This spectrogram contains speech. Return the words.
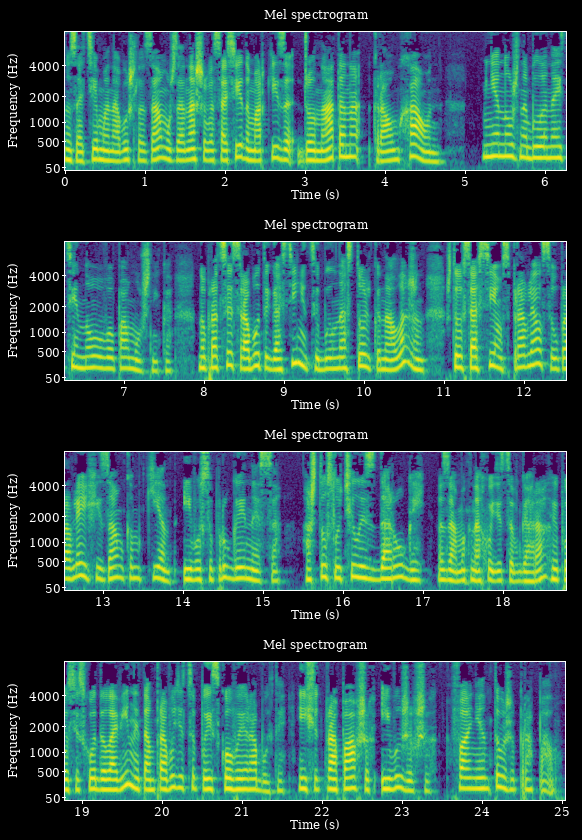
но затем она вышла замуж за нашего соседа маркиза Джонатана Краумхаун. Мне нужно было найти нового помощника, но процесс работы гостиницы был настолько налажен, что совсем справлялся управляющий замком Кент и его супруга Инесса. А что случилось с дорогой? Замок находится в горах, и после схода лавины там проводятся поисковые работы. Ищут пропавших и выживших. Фаниан тоже пропал.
